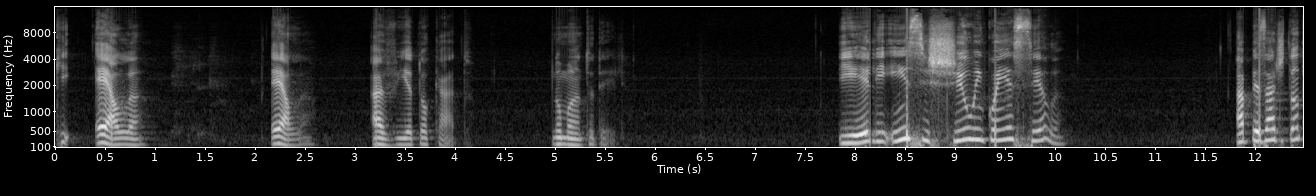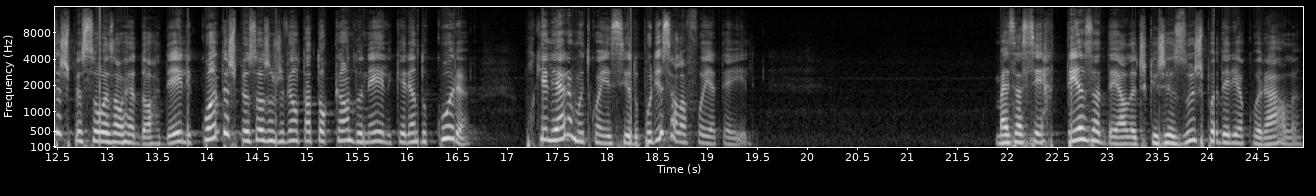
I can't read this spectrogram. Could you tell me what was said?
que ela, ela, havia tocado no manto dele. E ele insistiu em conhecê-la. Apesar de tantas pessoas ao redor dele, quantas pessoas não deviam estar tocando nele, querendo cura? Porque ele era muito conhecido, por isso ela foi até ele. Mas a certeza dela de que Jesus poderia curá-la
